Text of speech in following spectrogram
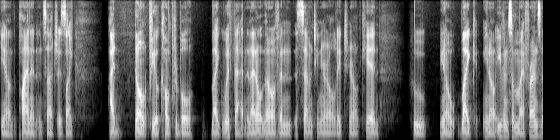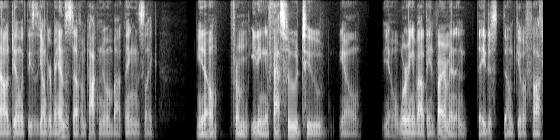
you know the planet and such is like, I don't feel comfortable like with that, and I don't know if an, a seventeen year old, eighteen year old kid who you know, like you know, even some of my friends now dealing with these younger bands and stuff, I'm talking to them about things like, you know, from eating a fast food to you know, you know, worrying about the environment, and they just don't give a fuck. 'Cause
